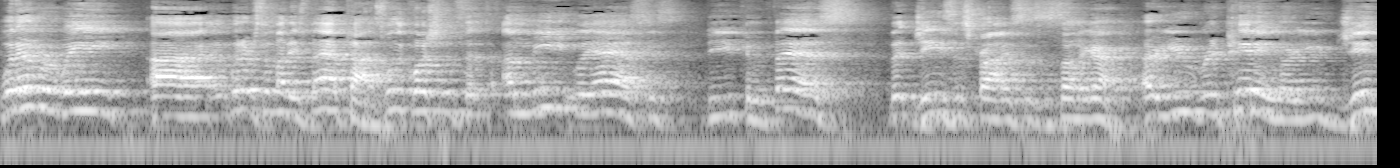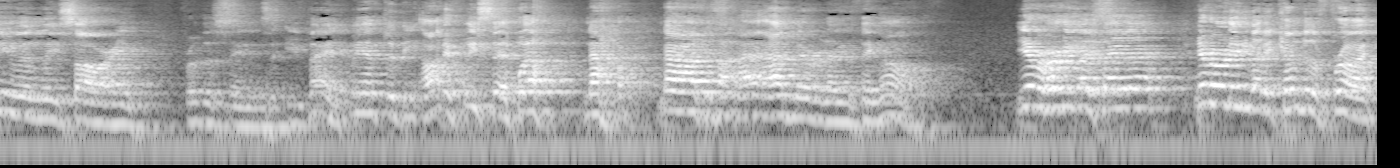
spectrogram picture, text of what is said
Whenever we, uh, whenever somebody's baptized, one of the questions that's immediately asked is, "Do you confess that Jesus Christ is the Son of God? Are you repenting? Are you genuinely sorry for the sins that you've made?" We have to be honest. If we said, "Well, no, no, I, I've never done anything wrong," you ever heard anybody say that? You ever heard anybody come to the front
